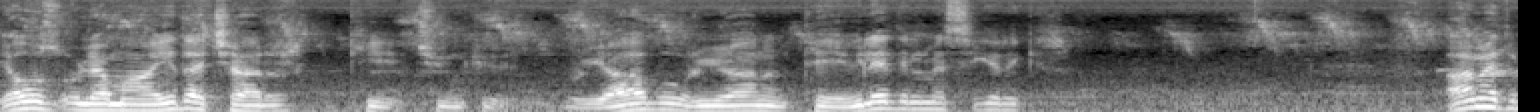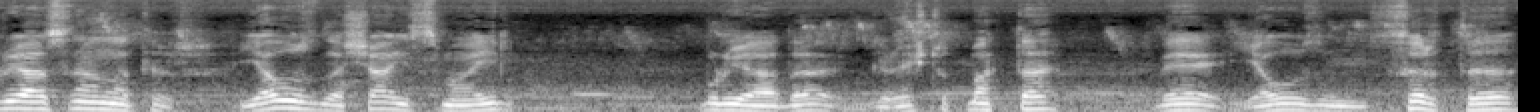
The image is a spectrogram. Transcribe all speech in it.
Yavuz ulemayı da çağırır ki çünkü rüya bu, rüyanın tevil edilmesi gerekir. Ahmet rüyasını anlatır. Yavuz'la Şah İsmail bu rüyada güreş tutmakta ve Yavuz'un sırtı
